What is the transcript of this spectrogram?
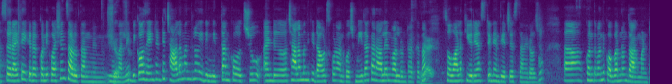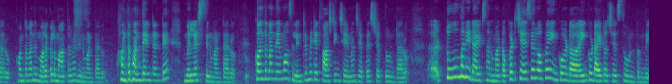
సార్ అయితే ఇక్కడ కొన్ని క్వశ్చన్స్ అడుగుతాను మిమ్- మిమ్మల్ని. బికాజ్ ఏంటంటే చాలా మందిలో ఇది మిత్ అనుకోవచ్చు అండ్ చాలా మందికి డౌట్స్ కూడా అనుకోవచ్చు. మీ దాకా రాలేని వాళ్ళు ఉంటారు కదా. సో వాళ్ళ క్యూరియాసిటీ నేను తీర్చేస్తాను ఈరోజు. కొంతమంది కొబ్బరి నూనె తాగమంటారు. కొంతమంది మొలకలు మాత్రమే తినమంటారు. కొంతమంది ఏంటంటే మిల్లెట్స్ తినమంటారు. కొంతమంది ఏమో అసలు ఇంటర్మీడియట్ ఫాస్టింగ్ చేయమని చెప్పేసి చెప్తూ ఉంటారు. టూ మనీ డైట్స్ అనమాట ఒకటి చేసే లోపే ఇంకో డ- ఇంకో డైట్ వచ్చేస్తూ ఉంటుంది.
